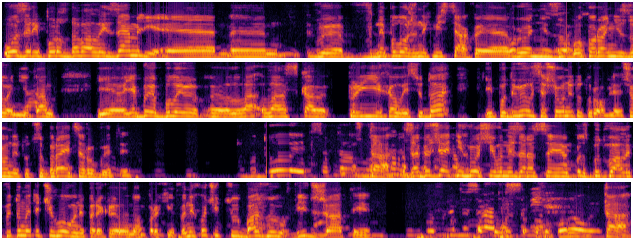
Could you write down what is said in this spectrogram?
озері пороздавали землі е, е, в, в неположених місцях е, охоронній зоні. в охоронній зоні. Там е, якби були е, ла- ласка, приїхали сюди і подивилися, що вони тут роблять, що вони тут збираються робити. Будується там. Так, за бюджетні гроші вони зараз е, збудували. Ви думаєте, чого вони перекрили нам прохід? Вони хочуть цю базу віджати. Собі. Так,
